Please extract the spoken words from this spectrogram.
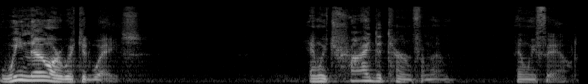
we know our wicked ways. And we tried to turn from them and we failed.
